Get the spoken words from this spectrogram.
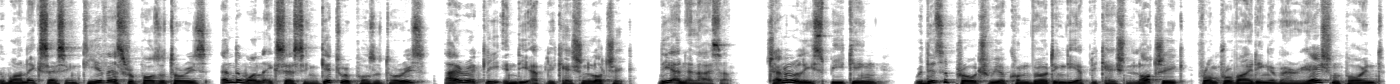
the one accessing TFS repositories and the one accessing Git repositories directly in the application logic, the analyzer. Generally speaking, with this approach we are converting the application logic from providing a variation point,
